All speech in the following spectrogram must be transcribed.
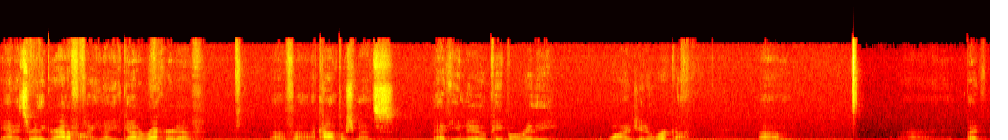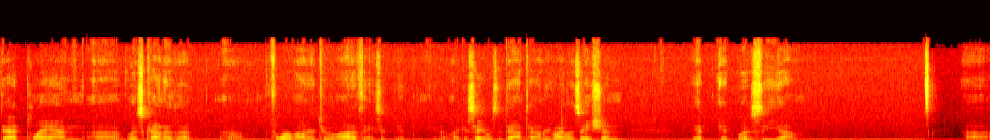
And it's really gratifying. You know, you've got a record of, of uh, accomplishments that you knew people really wanted you to work on. Um, uh, but that plan uh, was kind of the um, forerunner to a lot of things. It, it, you know, like I say, it was the downtown revitalization. It, it was the um, uh,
